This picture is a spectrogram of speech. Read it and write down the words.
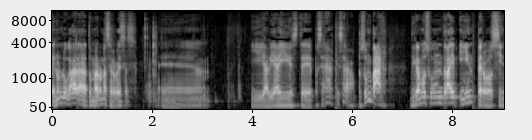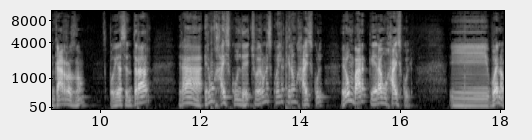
en un lugar a tomar unas cervezas. Eh, y había ahí, este, pues era, ¿qué será? Pues un bar, digamos un drive-in, pero sin carros, ¿no? Podías entrar. Era, era un high school, de hecho, era una escuela que era un high school era un bar que era un high school. Y bueno,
